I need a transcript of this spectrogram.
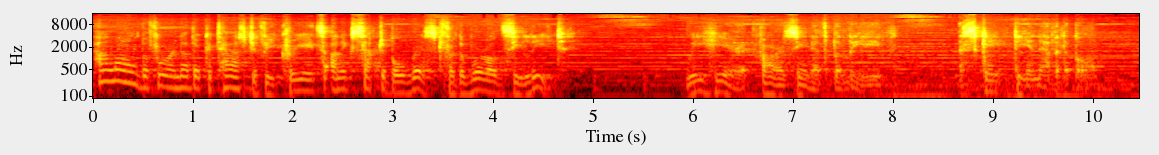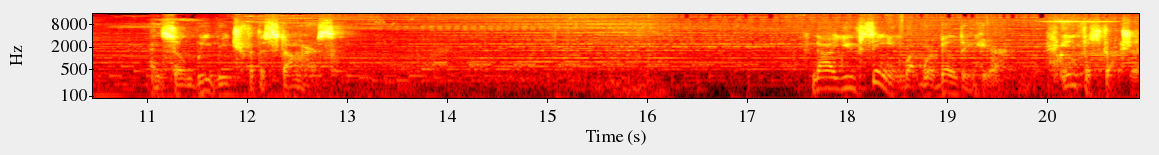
How long before another catastrophe creates unacceptable risk for the world's elite? We here at Far Zenith believe escape the inevitable. And so we reach for the stars. Now you've seen what we're building here. Infrastructure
